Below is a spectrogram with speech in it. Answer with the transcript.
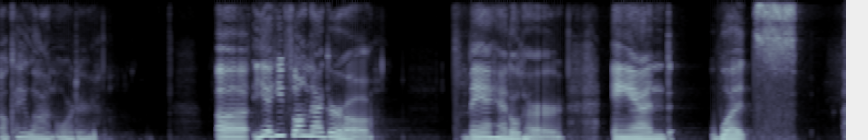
okay law and order uh yeah he flung that girl manhandled her and what's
